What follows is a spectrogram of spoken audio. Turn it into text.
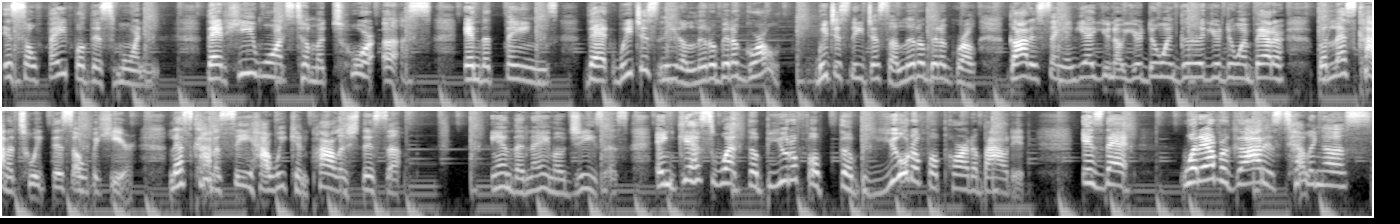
is so faithful this morning that He wants to mature us in the things that we just need a little bit of growth. We just need just a little bit of growth. God is saying, Yeah, you know, you're doing good, you're doing better, but let's kind of tweak this over here. Let's kind of see how we can polish this up in the name of Jesus. And guess what? The beautiful, the beautiful part about it is that whatever God is telling us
